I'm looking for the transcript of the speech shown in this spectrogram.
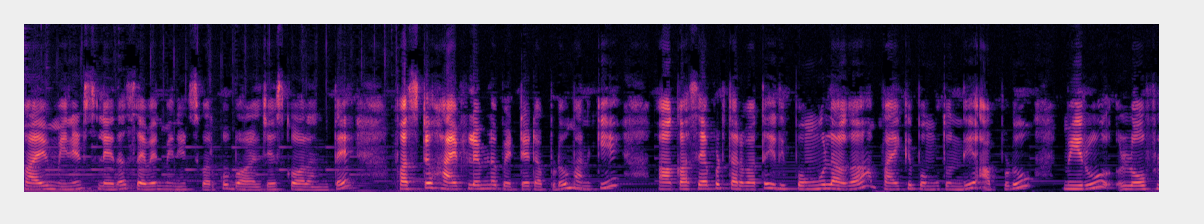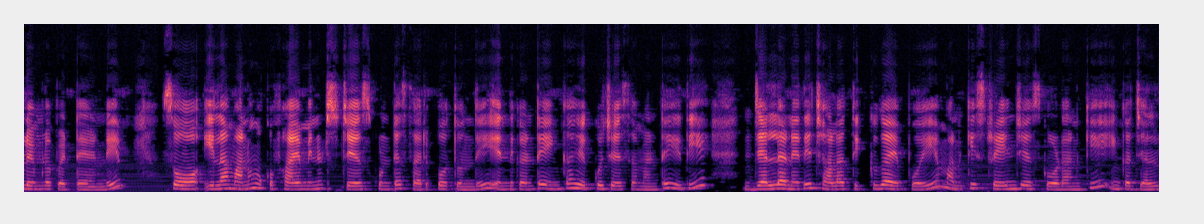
ఫైవ్ మినిట్స్ లేదా సెవెన్ మినిట్స్ వరకు బాయిల్ చేసుకోవాలంతే. ఫస్ట్ హై ఫ్లేమ్లో పెట్టేటప్పుడు మనకి కాసేపటి తర్వాత ఇది పొంగులాగా పైకి పొంగుతుంది. అప్పుడు మీరు లో ఫ్లేమ్లో పెట్టేయండి. సో ఇలా మనం ఒక ఫైవ్ మినిట్స్ చేసుకుంటే సరిపోతుంది. ఎందుకంటే ఇంకా ఎక్కువ చేసామంటే ఇది జెల్ అనేది చాలా థిక్గా అయిపోయి మనకి స్ట్రెయిన్ చేసుకోవడానికి ఇంకా జెల్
